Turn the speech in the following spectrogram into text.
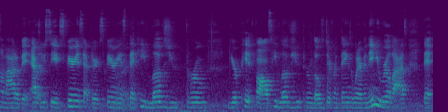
come out of it after you see experience after experience that He loves you through your pitfalls. He loves you through those different things or whatever. And then you realize that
